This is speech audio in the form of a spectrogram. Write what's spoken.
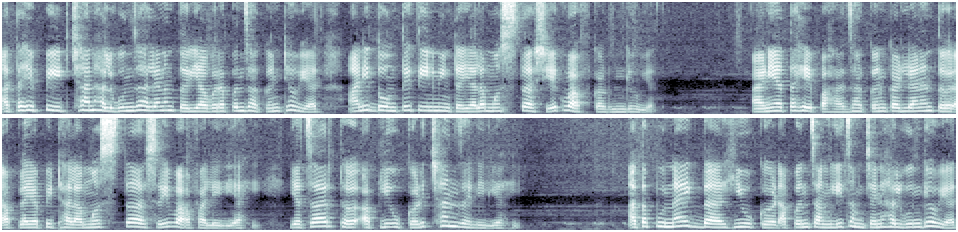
आता हे पीठ छान हलवून झाल्यानंतर यावर आपण झाकण ठेवूयात आणि दोन ते तीन मिनटं याला मस्त अशी एक वाफ काढून घेऊयात. आणि आता हे पहा झाकण काढल्यानंतर आपल्या या पिठाला मस्त अशी वाफ आलेली आहे. याचा अर्थ आपली उकड छान झालेली आहे. आता पुन्हा एकदा ही उकड आपण चांगली चमच्याने हलवून घेऊयात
